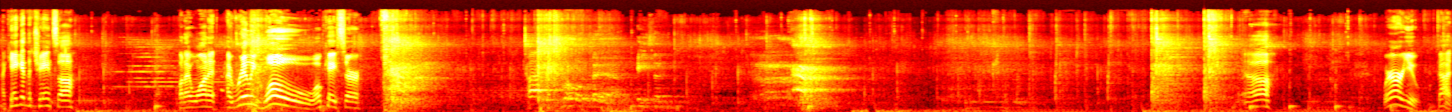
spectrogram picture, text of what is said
I can't get the chainsaw. But I want it. I really. Whoa! Okay, sir. Ethan. Ugh. Where are you? God.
